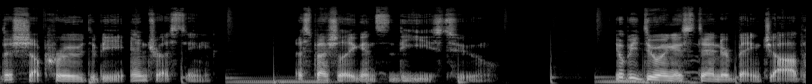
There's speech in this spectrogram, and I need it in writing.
This shall prove to be interesting, especially against these two. You'll be doing a standard bank job.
